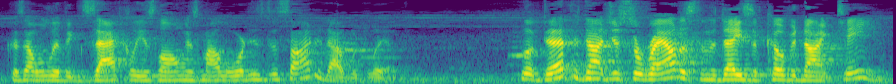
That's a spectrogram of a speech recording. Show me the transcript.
because I will live exactly as long as my Lord has decided I would live. Look, death is not just around us in the days of COVID 19,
